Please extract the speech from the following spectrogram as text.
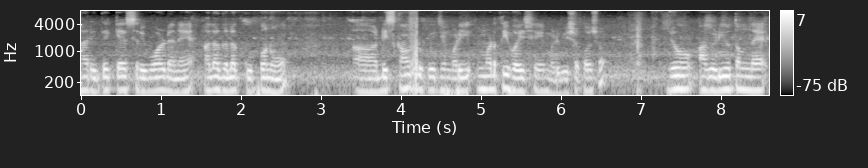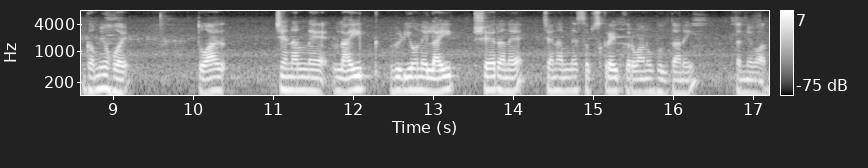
આ રીતે કેશ રિવોર્ડ અને અલગ અલગ કૂપનો ડિસ્કાઉન્ટ રૂપે જે મળી, મળતી હોય છે એ મેળવી શકો છો. જો આ વીડિયો તમને ગમ્યો હોય, તો આ ચેનલને લાઈક, વિડીયોને લાઈક, શેર અને ચેનલને સબસ્ક્રાઈબ કરવાનું ભૂલતા નહીં. ધન્યવાદ.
